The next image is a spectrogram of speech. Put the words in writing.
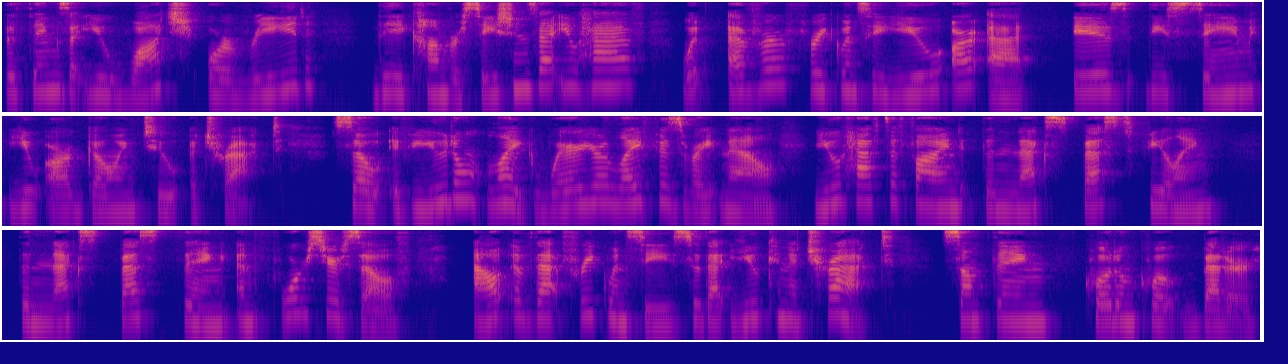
the things that you watch or read, the conversations that you have, whatever frequency you are at is the same you are going to attract. So if you don't like where your life is right now, you have to find the next best feeling, the next best thing, and force yourself out of that frequency so that you can attract something quote unquote better.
